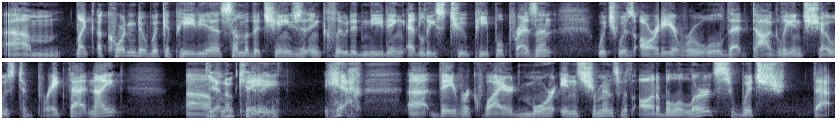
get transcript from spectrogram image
Um, like according to Wikipedia, some of the changes included needing at least two people present, which was already a rule that Daghlian chose to break that night. Um, yeah, no kidding. They, yeah, uh, they required more instruments with audible alerts, which that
